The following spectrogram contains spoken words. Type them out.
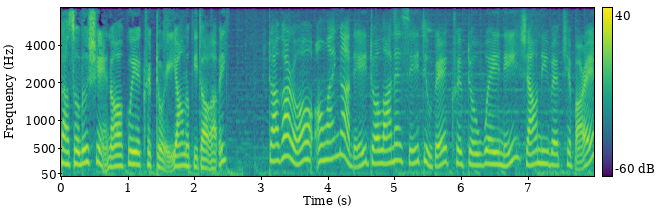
ဒါဆိုလို့ရှိရင်တော့ကိုယ့်ရဲ့ crypto တွေရောင်းလို့ပြီးတော့ပါပြီဒါကတော့ online ကနေဒေါ်လာနဲ့ဈေးတူပဲ crypto ဝယ်နေရောင်းနေပဲဖြစ်ပါတယ်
